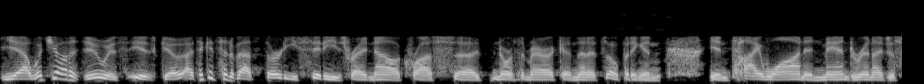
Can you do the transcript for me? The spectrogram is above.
Yeah, what you ought to do is is go. I think it's in about 30 cities right now across uh, North America, and then it's opening in in Taiwan and Mandarin. I just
